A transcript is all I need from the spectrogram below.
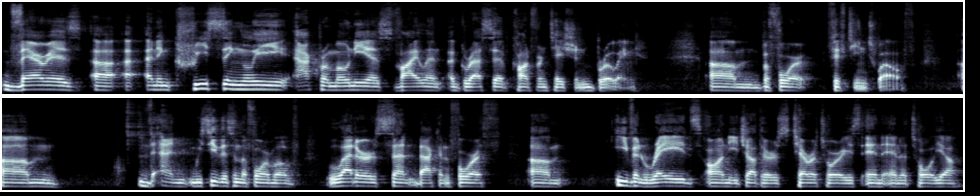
there is uh, an increasingly acrimonious, violent, aggressive confrontation brewing um, before 1512. Um, and we see this in the form of letters sent back and forth um, even raids on each other's territories in Anatolia.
